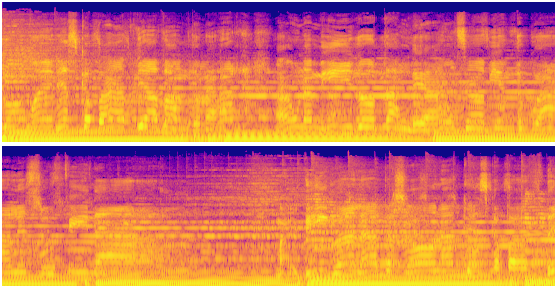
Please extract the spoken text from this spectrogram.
¿Cómo eres capaz de abandonar a un amigo tan leal sabiendo cuál es su final? Maldigo a la persona que es capaz de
